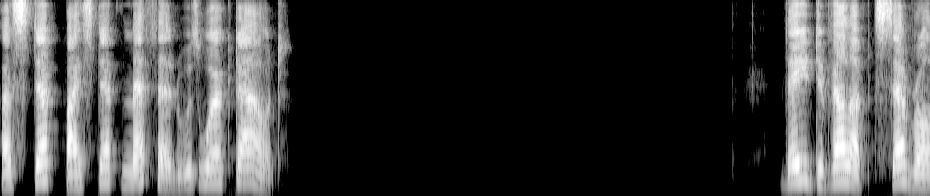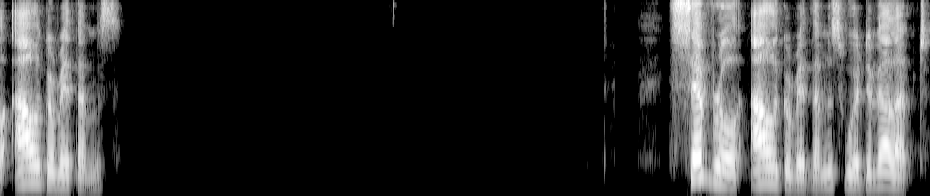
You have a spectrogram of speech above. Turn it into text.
A step-by-step method was worked out. They developed several algorithms. Several algorithms were developed.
